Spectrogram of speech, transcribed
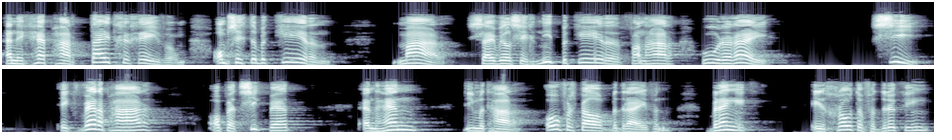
En ik heb haar tijd gegeven om, om zich te bekeren. Maar zij wil zich niet bekeren van haar hoererij. Zie, ik werp haar op het ziekbed en hen die met haar overspel bedrijven, breng ik in grote verdrukking,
